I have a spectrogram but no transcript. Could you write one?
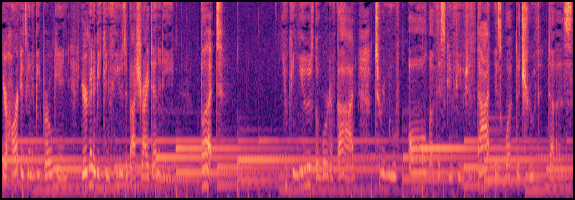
Your heart is going to be broken. You're going to be confused about your identity. But you can use the Word of God to remove all of this confusion. That is what the truth does.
